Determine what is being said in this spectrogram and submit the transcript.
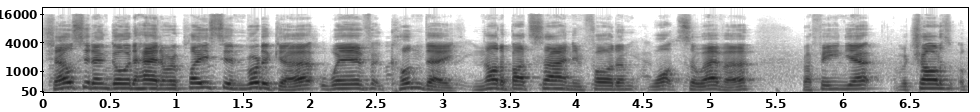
Chelsea then going ahead and replacing Rudiger with Koundé. Not a bad signing for them whatsoever. Rafinha, Richarlison. Oh,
